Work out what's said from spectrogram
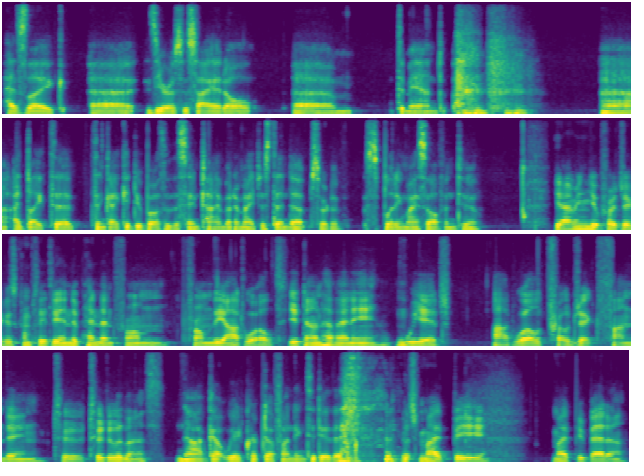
has like uh, zero societal um, demand. Mm-hmm, mm-hmm. Uh, I'd like to think I could do both at the same time, but I might just end up sort of splitting myself in two. Yeah, I mean, your project is completely independent from from the art world. You don't have any weird art world project funding to to do this. No, I've got weird crypto funding to do this, which might be might be better.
